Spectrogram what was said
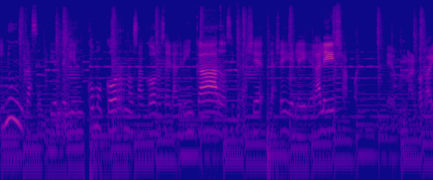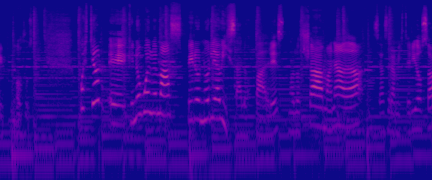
y nunca se entiende bien cómo corno sacó, no sé, la green card o si flashé y la ilegal ella. Bueno, es una cosa ahí confusa. Cuestión eh, que no vuelve más, pero no le avisa a los padres, no los llama, nada, se hace la misteriosa.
